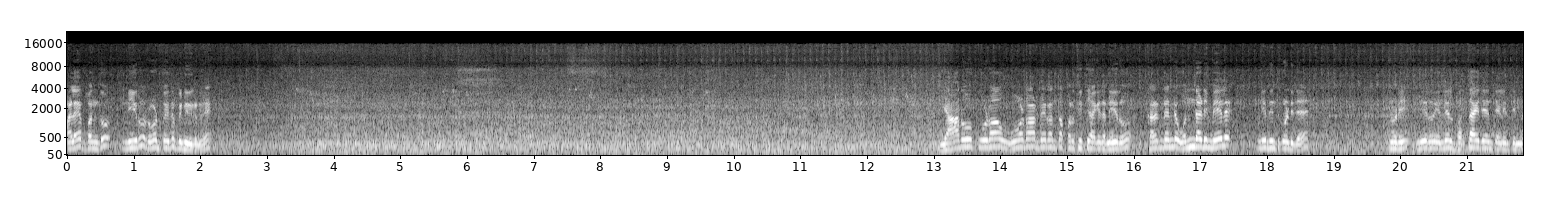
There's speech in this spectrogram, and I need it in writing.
ಮಳೆ ಬಂದು ನೀರು ರೋಡ್ ತೆಗೆದು ಬಿದ್ದಿದೆ ಯಾರೂ ಕೂಡ ಓಡಾಡದೇ ಇರೋಂಥ ಪರಿಸ್ಥಿತಿ ಆಗಿದೆ ನೀರು. ಕರೆಂಟಿಂದ ಒಂದಡಿ ಮೇಲೆ ನೀರು ನಿಂತ್ಕೊಂಡಿದೆ. ನೋಡಿ, ನೀರು ಎಲ್ಲೆಲ್ಲಿ ಬರ್ತಾ ಇದೆ ಅಂತೇಳಿ ತಿನ್ನ.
